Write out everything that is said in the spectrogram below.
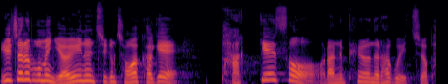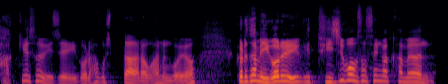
1절을 보면 여인은 지금 정확하게 밖에서라는 표현을 하고 있죠. 밖에서 이제 이걸 하고 싶다라고 하는 거예요. 그렇다면 이거를 이렇게 뒤집어서 생각하면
